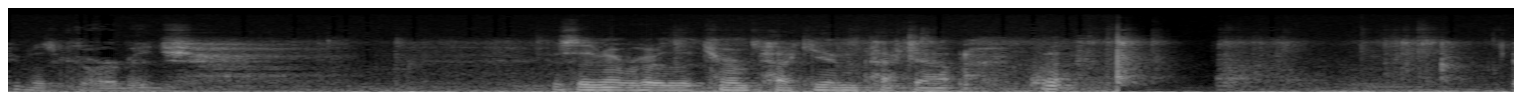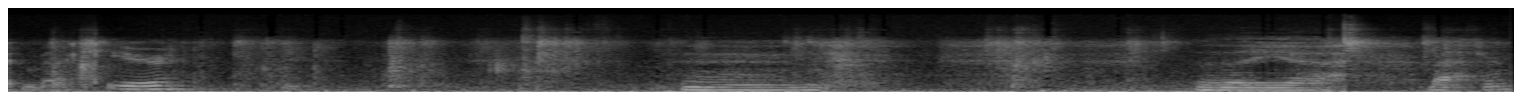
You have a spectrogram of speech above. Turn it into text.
People's garbage. I guess I've never heard of the term pack in, pack out. But come back here. And the uh, bathroom.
